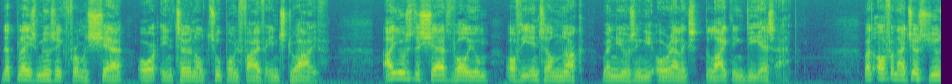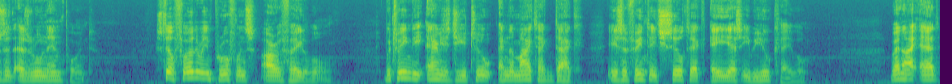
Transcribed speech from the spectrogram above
that plays music from a share or internal 2.5 inch drive. I use the shared volume of the Intel NUC when using the Auralics Lightning DS app. But often I just use it as Roon endpoint. Still further improvements are available. Between the Aries G2 and the Mytek DAC is a vintage Siltech AES EBU cable. When I add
